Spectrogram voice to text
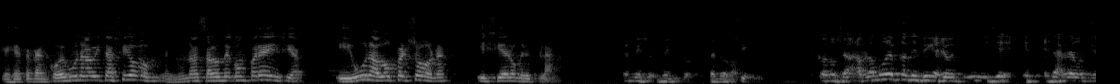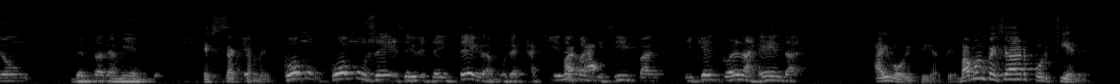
que se trancó en una habitación, en una salón de conferencia, y una o dos personas hicieron el plan. Permiso, Víctor, perdón. Cuando hablamos de planificación, tú dices esa reunión de planeamiento. Exactamente. ¿Cómo, cómo se, se, integran? O sea, ¿a quiénes ah, ah. participan y qué, cuál es la agenda? Ahí voy, fíjate. Vamos a empezar por quiénes,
